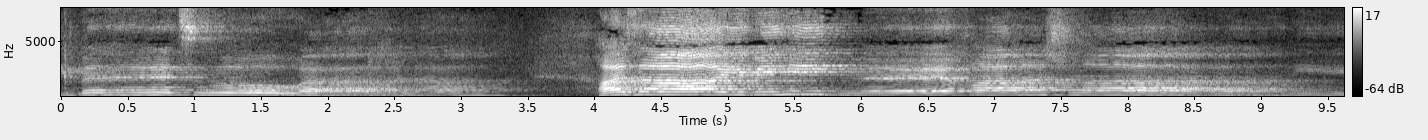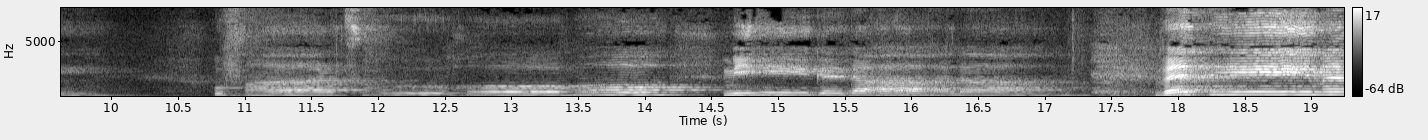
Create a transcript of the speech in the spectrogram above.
נקבצו עליו, אזי בהדמך אשמני, ופרצו חומות עליי, ותימרו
